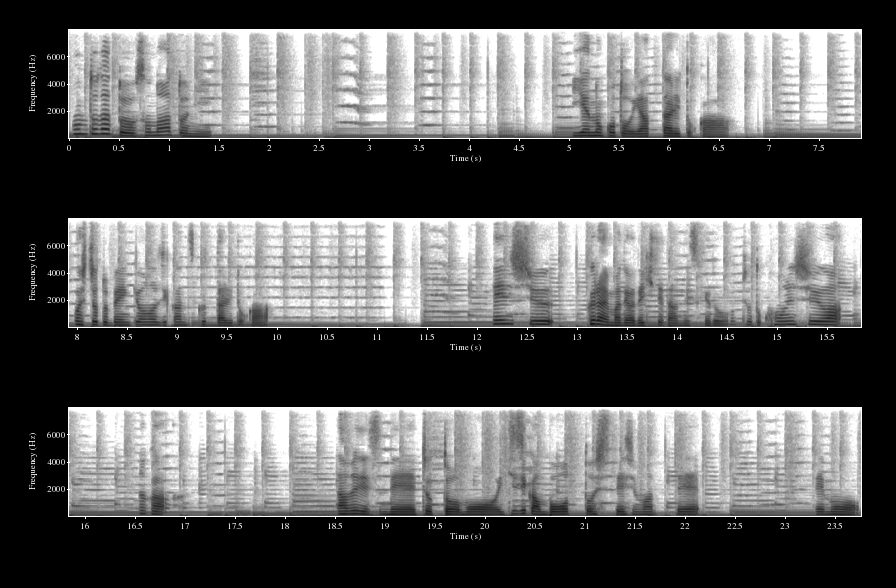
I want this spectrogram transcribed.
本当だとその後に家のことをやったりとか、少しちょっと勉強の時間作ったりとか、先週ぐらいまではできてたんですけど、ちょっと今週は、なんか、ダメですね。ちょっともう1時間ぼーっとしてしまって、で、も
